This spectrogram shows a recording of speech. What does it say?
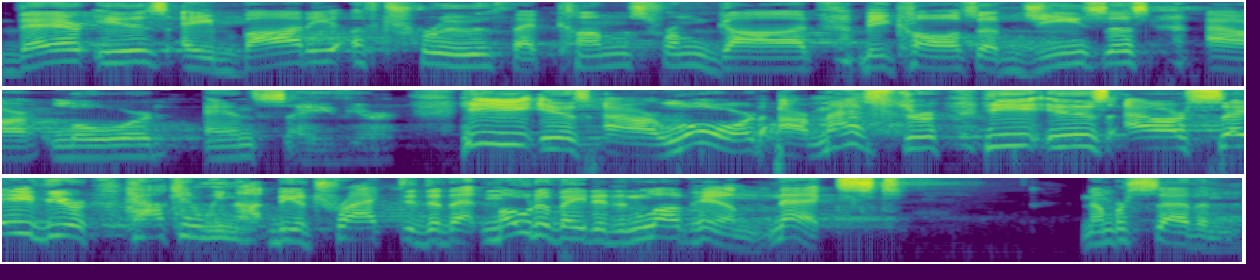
there is a body of truth that comes from God because of Jesus, our Lord and Savior. He is our Lord, our Master. He is our Savior. How can we not be attracted to that, motivated and love Him? Next. Number seven.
